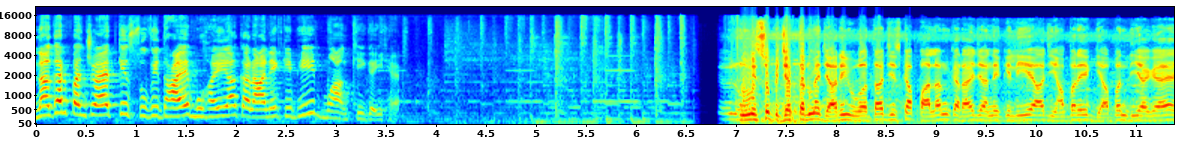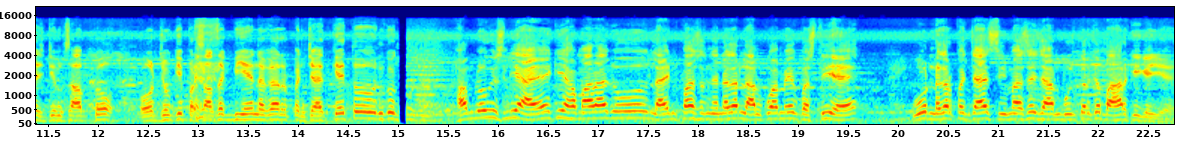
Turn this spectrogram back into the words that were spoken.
नगर पंचायत की सुविधाएँ मुहैया कराने की भी मांग की गई है। 1975 में जारी हुआ था, जिसका पालन कराए जाने के लिए आज यहाँ पर एक ज्ञापन दिया गया है एसडीएम साहब को, और जो कि प्रशासक भी हैं नगर पंचायत के तो उनको हम लोग इसलिए आए हैं कि हमारा जो लाइन पास संजय नगर लालकुआ में एक बस्ती है, वो नगर पंचायत सीमा से जानबूझ करके बाहर की गई है।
